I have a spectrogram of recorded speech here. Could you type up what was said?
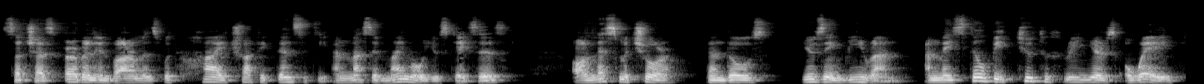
such as urban environments with high traffic density and massive MIMO use cases, are less mature than those using vRAN and may still be two to three years away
